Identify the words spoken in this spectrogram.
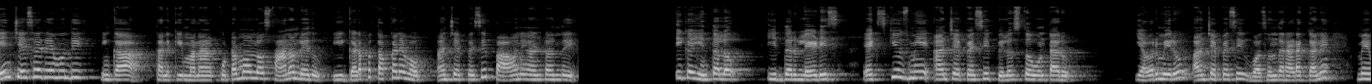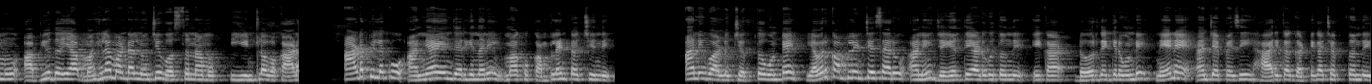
ఏం చేసేదేముంది? ఇంకా తనకి మన కుటుంబంలో స్థానం లేదు. ఈ గడప తొక్కనివ్వం అని చెప్పేసి పావని అంటుంది. ఇక ఇంతలో ఇద్దరు లేడీస్ ఎక్స్క్యూజ్ మీ అని చెప్పేసి పిలుస్తూ ఉంటారు. ఎవరు మీరు? అని చెప్పేసి వసుంధర అడగగానే మేము అభ్యుదయ మహిళా మండలి నుంచి వస్తున్నాము. ఈ ఇంట్లో ఒక ఆడ ఆడపిల్లకు అన్యాయం జరిగిందని మాకు కంప్లైంట్ వచ్చింది అని వాళ్ళు చెప్తూ ఉంటే ఎవరు కంప్లైంట్ చేశారు? అని జయంతి అడుగుతుంది. ఇక డోర్ దగ్గర ఉండి నేనే అని చెప్పేసి హారిక గట్టిగా చెప్తుంది.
